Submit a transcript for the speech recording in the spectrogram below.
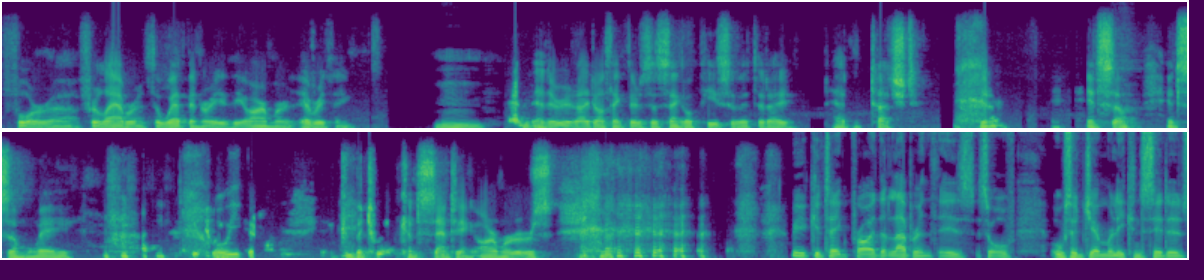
for uh, for labyrinth, the weaponry, the armor, everything. Mm. And, and there, I don't think there's a single piece of it that I hadn't touched, you know, in some in some way. Between, Well, we- between consenting armorers, you could take pride that Labyrinth is sort of also generally considered.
